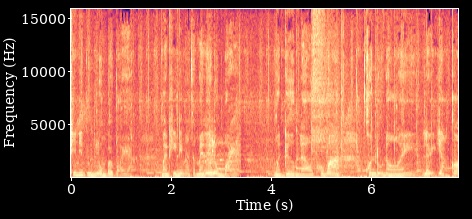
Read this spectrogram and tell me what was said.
ที่นิ่มลงบ่อยๆอะบางทีนิ่มอาจจะไม่ได้ลงบ่อยเหมือนเดิมแล้ว เพราะว่าคนดูน้อยแล้วอีกอย่างก็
